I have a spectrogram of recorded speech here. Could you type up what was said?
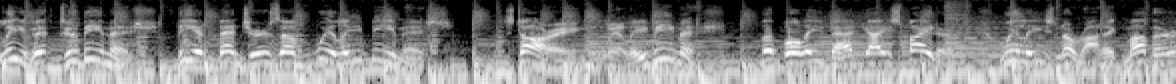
Leave It to Beamish, The Adventures of Willie Beamish. Starring Willie Beamish, the bully bad guy spider, Willie's neurotic mother,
